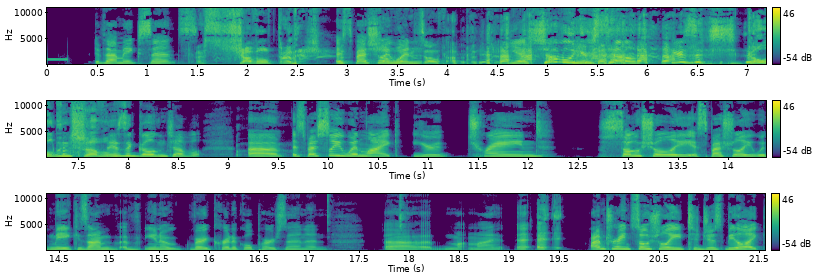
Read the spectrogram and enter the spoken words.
if that makes sense, a shovel through the. sh- especially shovel when yourself out of the sh- yeah, shovel yourself. Here's a sh- Golden shovel. There's a golden shovel. Um, especially when like you're trained socially, especially with me, because I'm you know very critical person, and uh, my, my uh, uh, I'm trained socially to just be like,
